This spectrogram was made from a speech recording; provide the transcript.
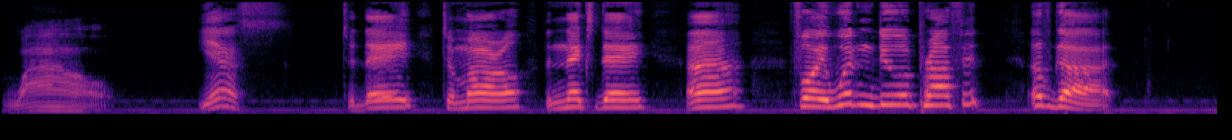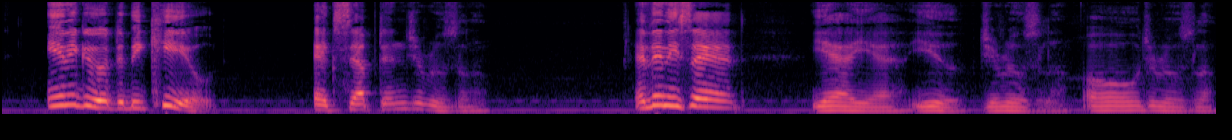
Wow. Yes. Today, tomorrow, the next day, uh, for it wouldn't do a prophet of God any good to be killed except in Jerusalem. And then he said, Yeah, yeah, you, Jerusalem, oh, Jerusalem,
